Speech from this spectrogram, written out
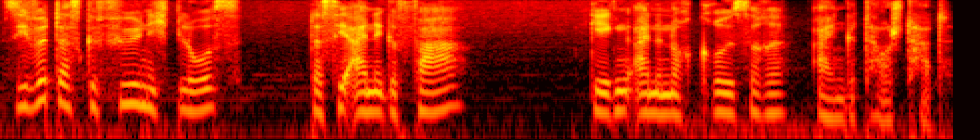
Sie wird das Gefühl nicht los, dass sie eine Gefahr gegen eine noch größere eingetauscht hat.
